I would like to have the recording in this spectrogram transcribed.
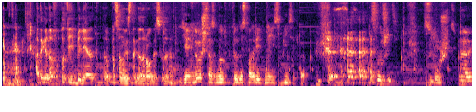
А ты готов оплатить билет, э, пацаны из Таганрога сюда? Я не думаю, что нас будут кто-то смотреть не из Питера. Слушать. Слушать. Э,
